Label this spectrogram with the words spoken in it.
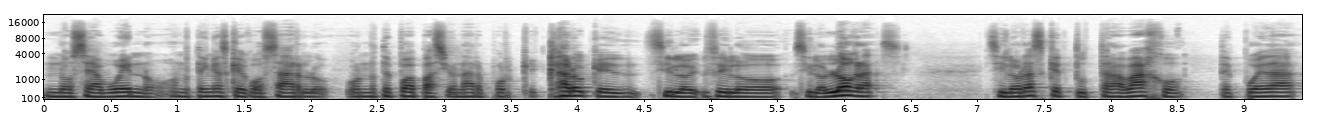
no sea bueno o no tengas que gozarlo o no te pueda apasionar, porque claro que si lo, si lo, si lo logras, si logras que tu trabajo te pueda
